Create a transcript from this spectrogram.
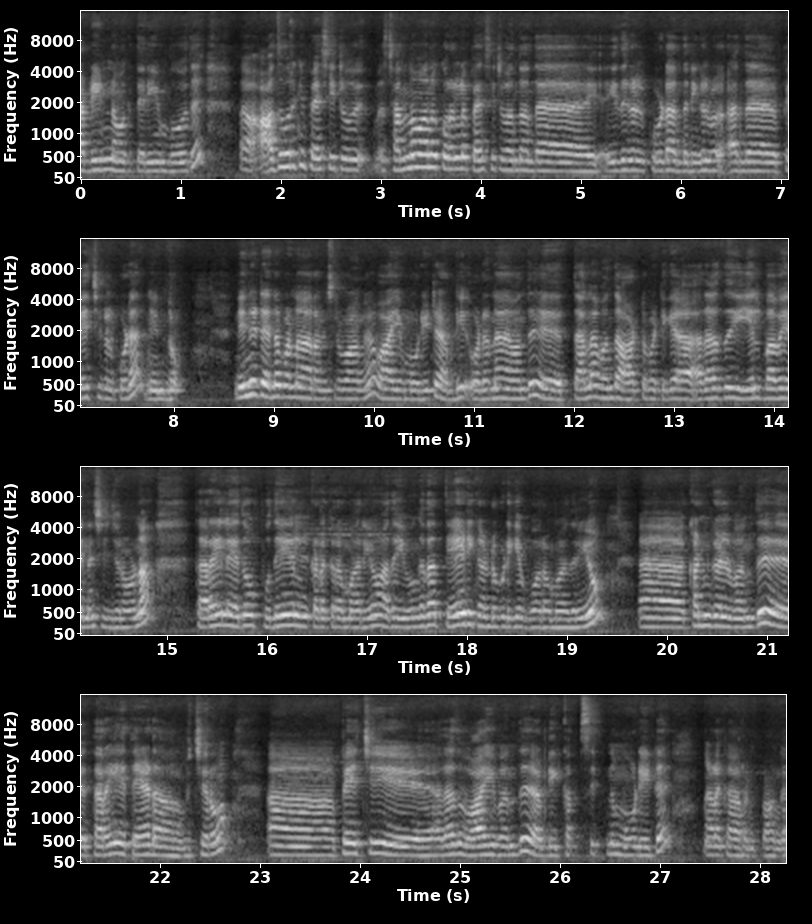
அப்படின்னு நமக்கு தெரியும் போது அது வரைக்கும் பேசிட்டு சன்னமான குரலில் பேசிட்டு வந்த அந்த இதுகள் கூட அந்த நிகழ்வு அந்த பேச்சுகள் கூட நின்றும். நின்றுட்டு என்ன பண்ண ஆரம்பிச்சிருவாங்க? வாயை மூடிட்டு அப்படி உடனே வந்து தலை வந்து ஆட்டோமேட்டிக்காக அதாவது இயல்பாகவே என்ன செஞ்சிரும்னா தரையில் ஏதோ புதையல் கிடக்கிற மாதிரியும் அதை இவங்க தான் தேடி கண்டுபிடிக்க போகிற மாதிரியும் கண்கள் வந்து தரையை தேட ஆரம்பிச்சிடும் பேச்சு அதாவது வாய் வந்து அப்படி கப்சிட்னு மூடிட்டு நடக்க ஆரம்பிப்பாங்க.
